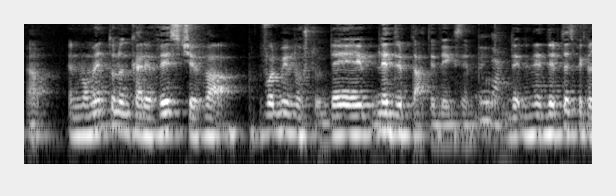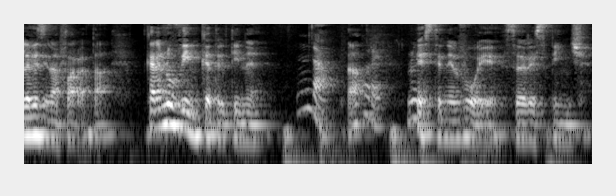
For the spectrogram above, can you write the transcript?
Da? În momentul în care vezi ceva, vorbim, nu știu, de nedreptate, de exemplu, Da. de nedreptăți pe care le vezi în afara ta, care nu vin către tine, Da, Da? corect. nu este nevoie să respingi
